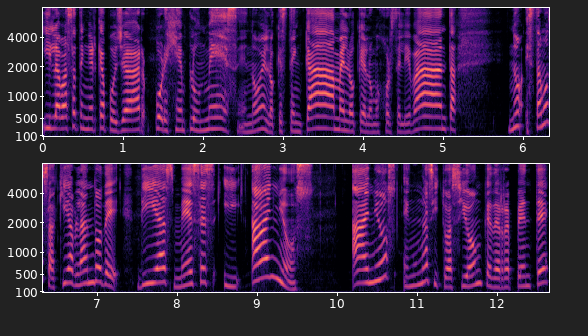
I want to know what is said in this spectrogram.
y la vas a tener que apoyar, por ejemplo, un mes, ¿no? En lo que está en cama, en lo que a lo mejor se levanta. No, estamos aquí hablando de días, meses y años. Años en una situación que de repente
